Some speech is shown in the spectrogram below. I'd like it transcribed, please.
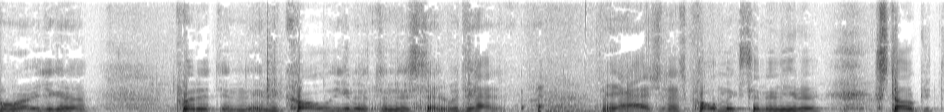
Where are you to put it in, in the coal? You're going to instead with the ash, it has coal mixed in, and you're to stoke it.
